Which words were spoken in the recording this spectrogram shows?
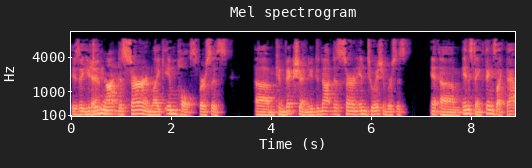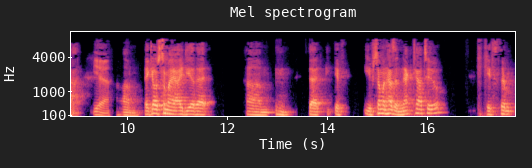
Is that you yeah. did not discern like impulse versus, um, conviction. You did not discern intuition versus, um, instinct, things like that. Yeah. Um, it goes to my idea that, um, that if, if someone has a neck tattoo, it's their,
